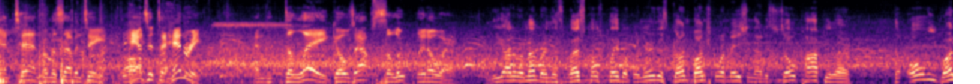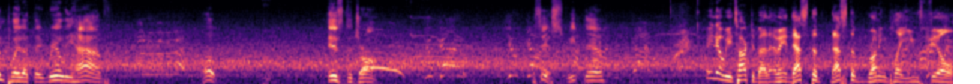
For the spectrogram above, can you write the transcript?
and 10 from the 17. Hands it to Henry. And the delay goes absolutely nowhere. You got to remember in this West Coast playbook, when you're in this gun bunch formation that is so popular, the only run play that they really have, oh, is the draw. I see a sweep there. You know, we talked about that. I mean, that's the that's the running play you feel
